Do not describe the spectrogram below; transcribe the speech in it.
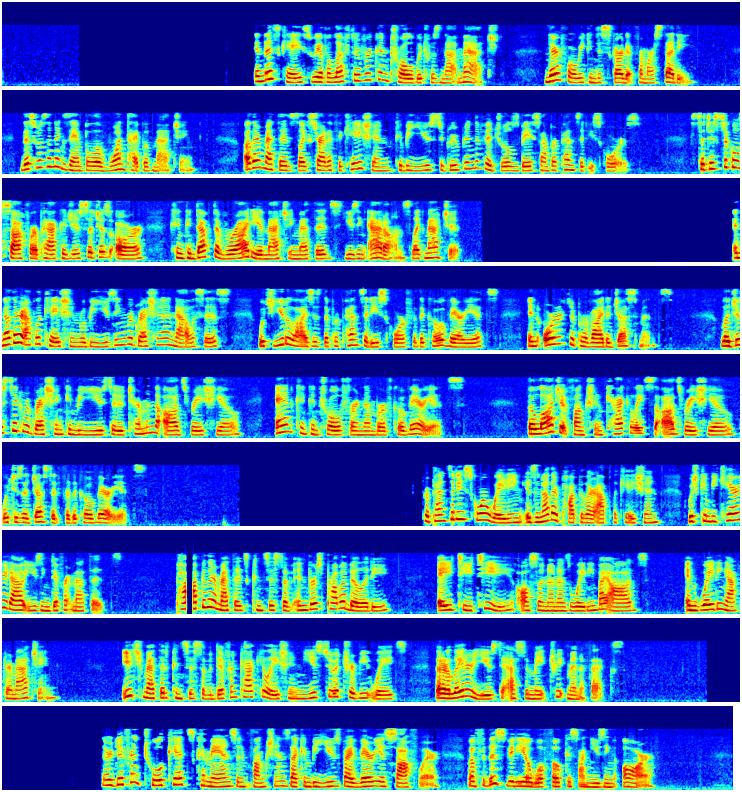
In this case, we have a leftover control which was not matched. Therefore, we can discard it from our study. This was an example of one type of matching. Other methods like stratification could be used to group individuals based on propensity scores. Statistical software packages such as R can conduct a variety of matching methods using add-ons like Matchit. Another application would be using regression analysis which utilizes the propensity score for the covariates in order to provide adjustments. Logistic regression can be used to determine the odds ratio and can control for a number of covariates. The logit function calculates the odds ratio, which is adjusted for the covariates. Propensity score weighting is another popular application which can be carried out using different methods. Popular methods consist of inverse probability, ATT, also known as weighting by odds, and weighting after matching. Each method consists of a different calculation used to attribute weights that are later used to estimate treatment effects. There are different toolkits, commands, and functions that can be used by various software, but for this video we'll focus on using R.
